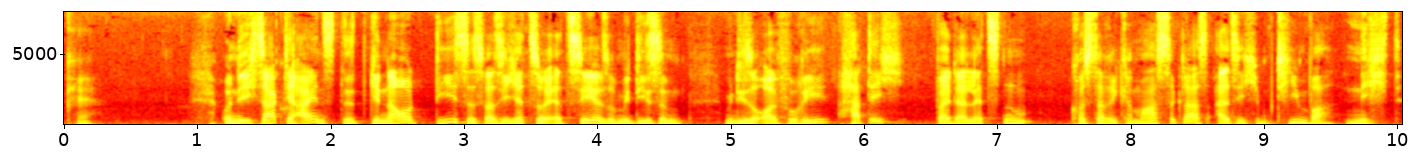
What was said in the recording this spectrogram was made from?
Okay. Und ich sag dir eins, genau dieses, was ich jetzt so erzähle, so mit, diesem, mit dieser Euphorie, hatte ich bei der letzten Costa Rica Masterclass, als ich im Team war, nicht.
